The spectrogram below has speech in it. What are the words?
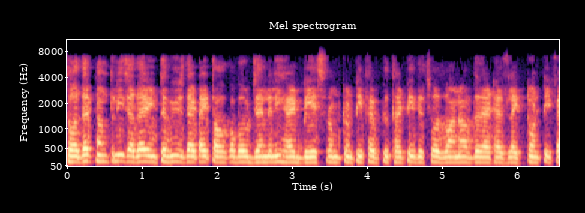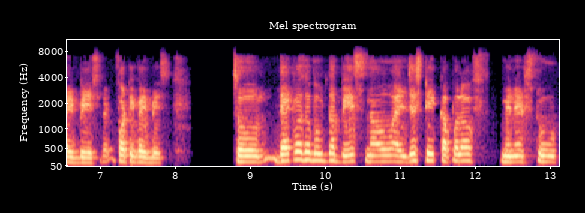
So other companies, other interviews that I talk about generally had base from 25 to 30. This was one of the that has like 25 base, 45 base. So that was about the base. Now I'll just take couple of minutes to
